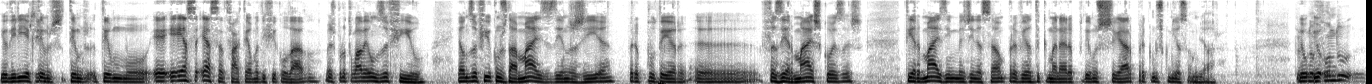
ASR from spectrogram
Eu diria que Sim. temos, temos, temos é, é essa, essa de facto é uma dificuldade, mas por outro lado é um desafio. É um desafio que nos dá mais energia para poder uh, fazer mais coisas ter mais imaginação para ver de que maneira podemos chegar para que nos conheçam melhor. Eu, no eu, fundo,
